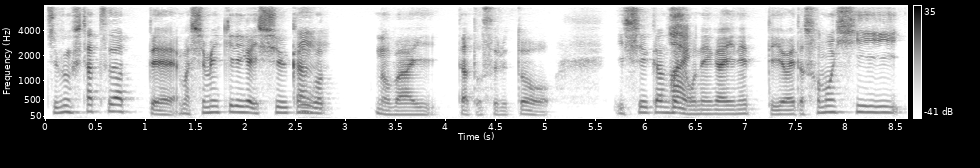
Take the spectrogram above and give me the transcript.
自分二つあって、まあ、締め切りが一週間後の場合だとすると、一、週間後にお願いねって言われたその日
